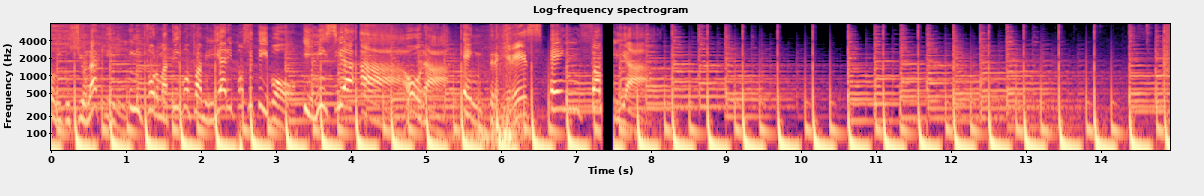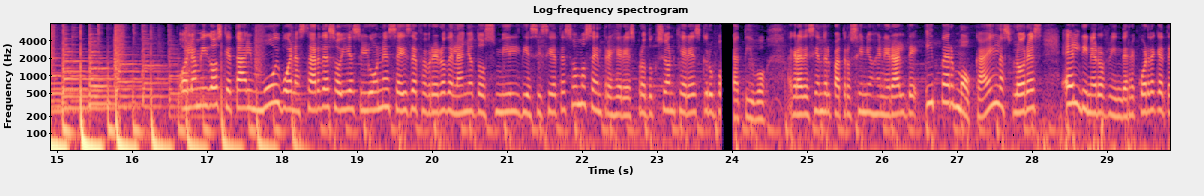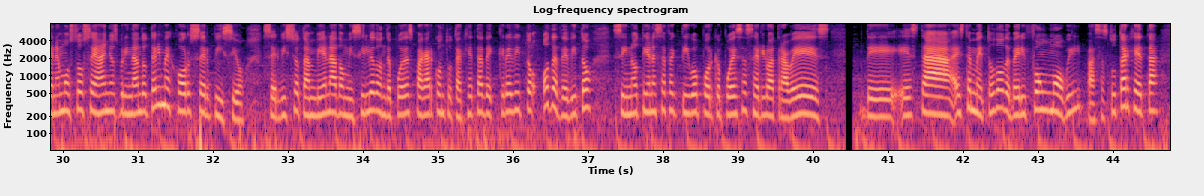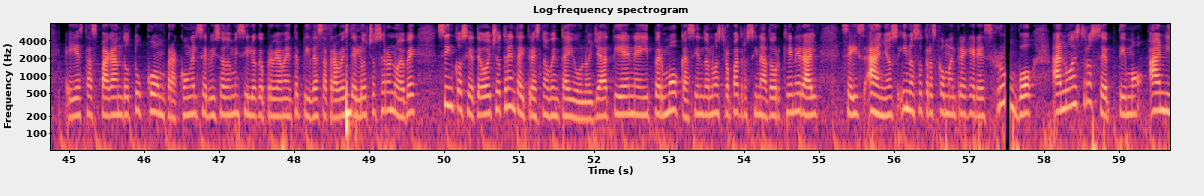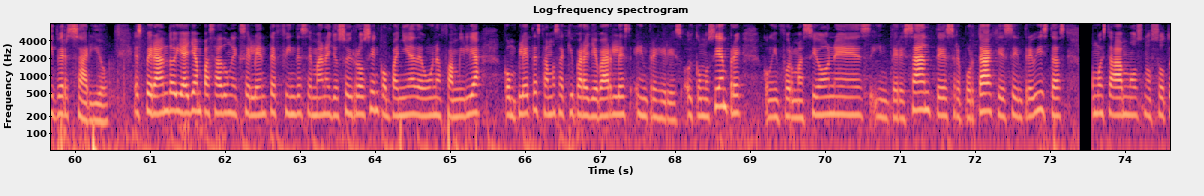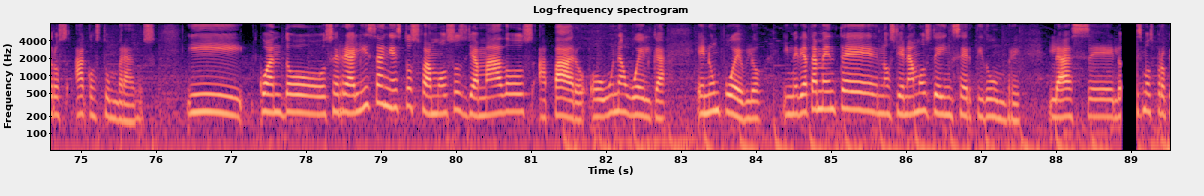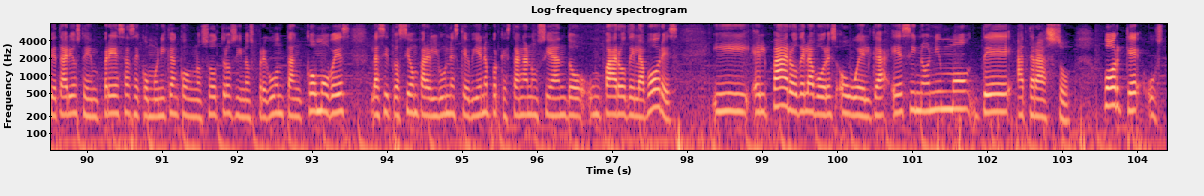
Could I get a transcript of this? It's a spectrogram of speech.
conducción ágil, informativo familiar y positivo. Inicia ahora, Entre Jerez en familia. Hola amigos, ¿qué tal? Muy buenas tardes. Hoy es lunes 6 de febrero del año 2017. Somos Entre Jerez, Producción Jerez Grupo. Agradeciendo el patrocinio general de Hipermoca. En Las Flores, el dinero rinde. Recuerde que tenemos 12 años brindándote el mejor servicio. Servicio también a domicilio donde puedes pagar con tu tarjeta de crédito o de débito si no tienes efectivo porque puedes hacerlo a través de esta, este método de Verifone móvil, pasas tu tarjeta y estás pagando tu compra con el servicio a domicilio que previamente pidas a través del 809-578-3391. Ya tiene Hipermoca siendo nuestro patrocinador general seis años y nosotros como Entrejeres rumbo a nuestro séptimo aniversario. Esperando y hayan pasado un excelente fin de semana. Yo soy Rosy en compañía de una familia completa. Estamos aquí para llevarles Entrejeres. Hoy como siempre con informaciones interesantes, reportajes, entrevistas como estábamos nosotros acostumbrados. Y cuando se realizan estos famosos llamados a paro o una huelga en un pueblo, inmediatamente nos llenamos de incertidumbre. Eh, los mismos propietarios de empresas se comunican con nosotros y nos preguntan cómo ves la situación para el lunes que viene porque están anunciando un paro de labores y el paro de labores o huelga es sinónimo de atraso porque usted,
